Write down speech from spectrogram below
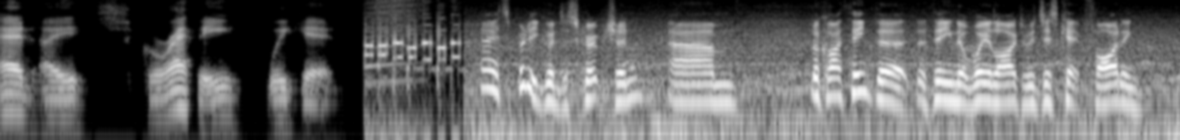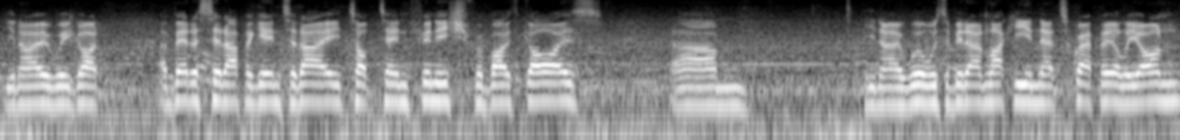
had a scrappy weekend. Yeah, it's a pretty good description. Um, look, I think the, the thing that we liked was just kept fighting. You know, we got a better setup again today, top 10 finish for both guys. Um, you know, Will was a bit unlucky in that scrap early on.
